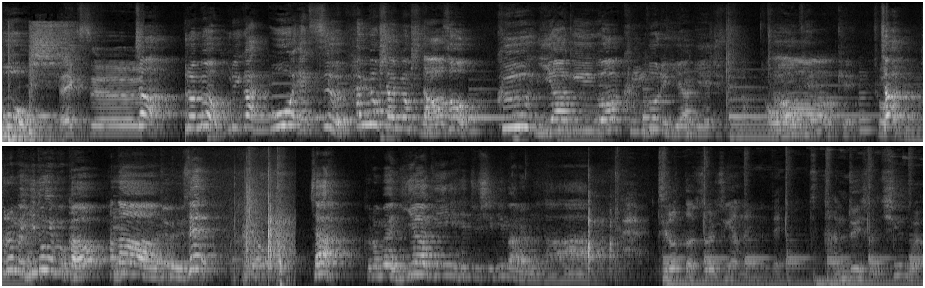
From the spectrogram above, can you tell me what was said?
오. X. 자 그러면 우리가 OX 한 명씩 한 명씩 나와서 그 이야기와 근거를 이야기해 줍시다. 오, 오케이. 오케이. 좋아. 자 그러면 이동해 볼까요? 하나 둘 셋 자 그러면 이야기 해 주시기 바랍니다. 들었던 썰 중에 하나 있는데 단둘이서 친구야.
